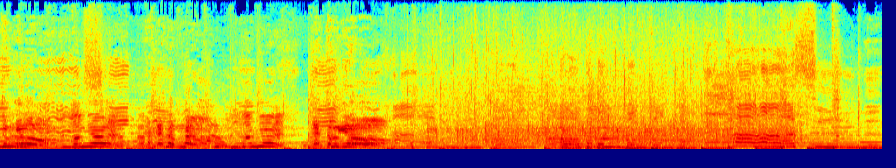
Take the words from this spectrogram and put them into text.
윤석열! 대통령! 윤석열! 대통령! 가슴은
